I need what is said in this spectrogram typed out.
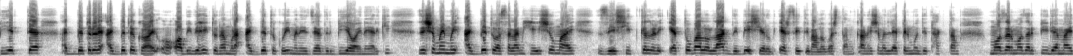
বিয়েতে আব্যতরে আব্যতে কয় অবিবাহিত না, মোরা আব্যত কই মানে যাদের বিয়ে হয় নাই আর কি। যে সময় মুই আব্যত আসালাম সেই সময় যে শীতকালের এত ভালো লাগবে বেশি আরও এর চাইতে ভালোবাসতাম, কারণ এই সময় ল্যাপের মধ্যে থাকতাম মজার মজার পিড়া মায়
